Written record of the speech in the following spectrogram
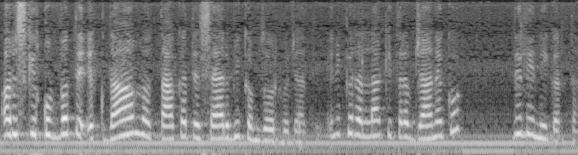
और उसकी कुत इकदाम और ताकत सैर भी कमज़ोर हो जाती है। यानी फिर अल्लाह की तरफ़ जाने को दिल ही नहीं करता।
